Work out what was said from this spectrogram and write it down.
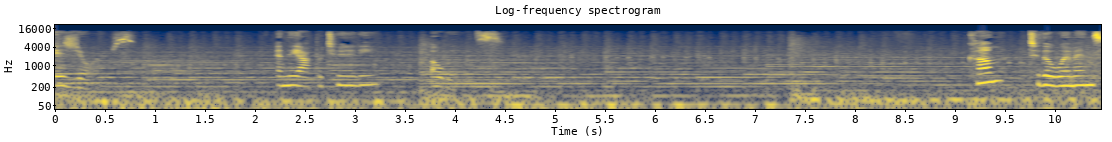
is yours. And the opportunity awaits. Come to the Women's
